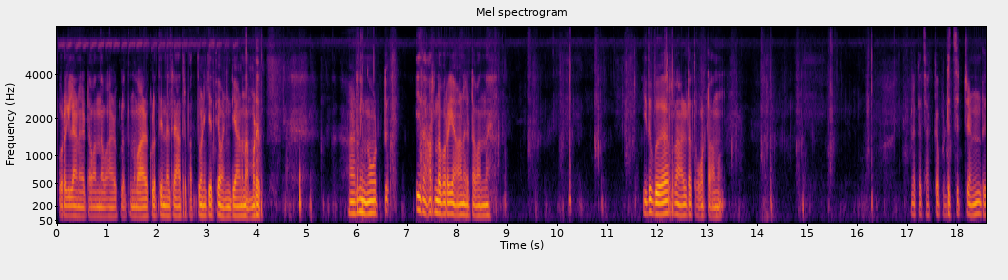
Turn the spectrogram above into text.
പുറകിലാണ് കേട്ടോ വന്ന വാഴക്കുളത്ത് നിന്ന്. വാഴക്കുളത്ത് ഇന്നലെ രാത്രി പത്ത് മണിക്ക് എത്തിയ വണ്ടിയാണ് നമ്മുടെ. അവിടെ നിന്ന് ഇങ്ങോട്ട് ഈ താറിന്റെ പുറകെയാണ് കേട്ടോ വന്നത് ഇത് വേറൊരാളുടെ തോട്ടാണ് ഇതിലൊക്കെ ചക്ക പിടിച്ചിട്ടുണ്ട്.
